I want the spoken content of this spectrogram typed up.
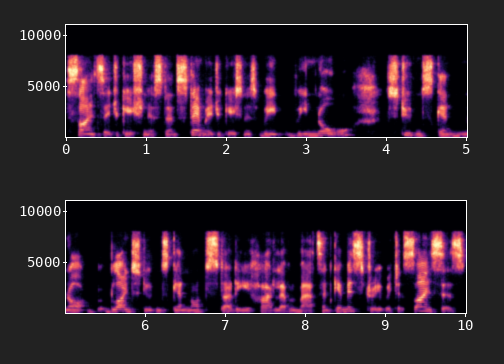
science educationist and STEM educationist, we we know students cannot blind students cannot study high level maths and chemistry, which is sciences.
